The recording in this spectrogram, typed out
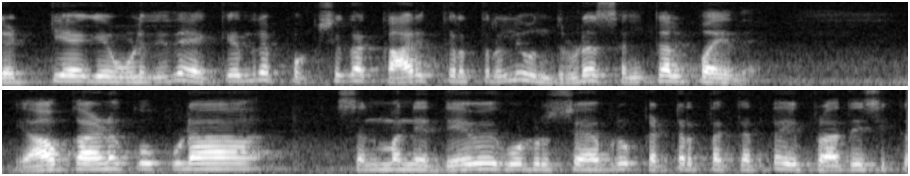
ಗಟ್ಟಿಯಾಗಿ ಉಳಿದಿದೆ. ಯಾಕೆಂದರೆ ಪಕ್ಷದ ಕಾರ್ಯಕರ್ತರಲ್ಲಿ ಒಂದು ದೃಢ ಸಂಕಲ್ಪ ಇದೆ. ಯಾವ ಕಾರಣಕ್ಕೂ ಕೂಡ ಸನ್ಮಾನ್ಯ ದೇವೇಗೌಡರು ಸಾಹೇಬರು ಕಟ್ಟಿರ್ತಕ್ಕಂಥ ಈ ಪ್ರಾದೇಶಿಕ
